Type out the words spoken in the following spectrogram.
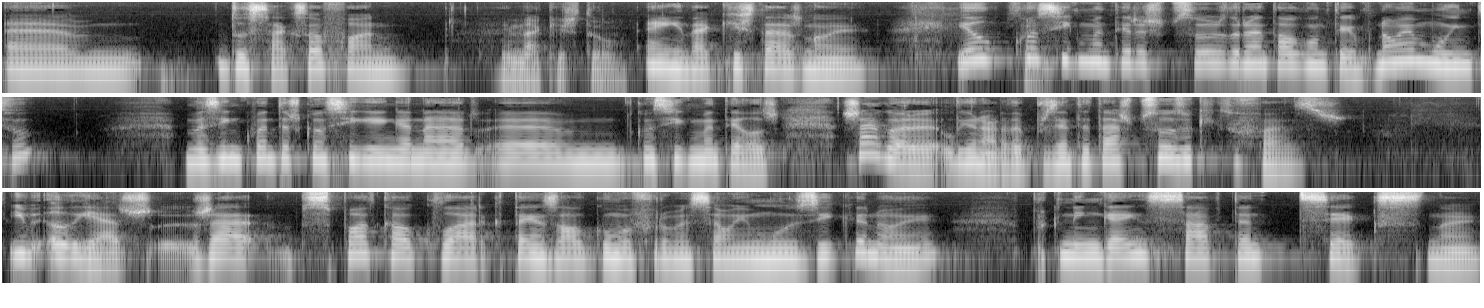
ahm, do saxofone. Ainda aqui estou. Ainda aqui estás, não é? Eu consigo manter as pessoas durante algum tempo, não é muito, mas enquanto as consigo enganar, ahm, consigo mantê-las. Já agora, Leonardo, apresenta-te às pessoas o que é que tu fazes. E, aliás, já se pode calcular que tens alguma formação em música, não é? Porque ninguém sabe tanto de sexo, não é?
